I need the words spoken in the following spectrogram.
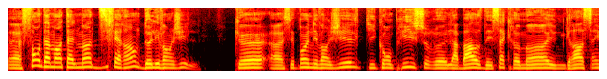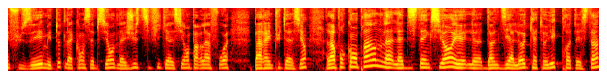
euh, fondamentalement différente de l'Évangile que euh, ce n'est pas un évangile qui est compris sur euh, la base des sacrements et une grâce infusée, mais toute la conception de la justification par la foi, par imputation. Alors, pour comprendre la, distinction dans le dialogue catholique-protestant,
